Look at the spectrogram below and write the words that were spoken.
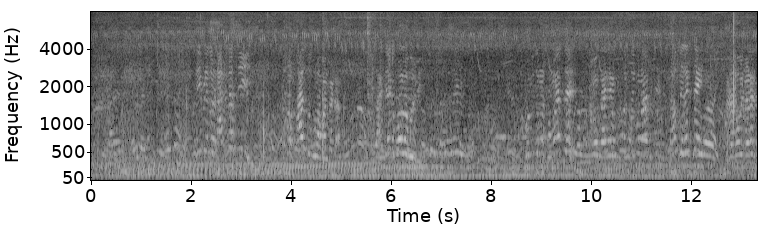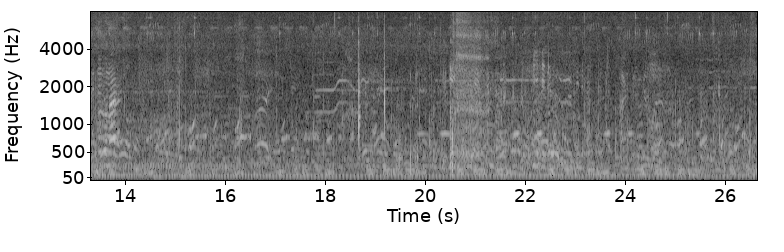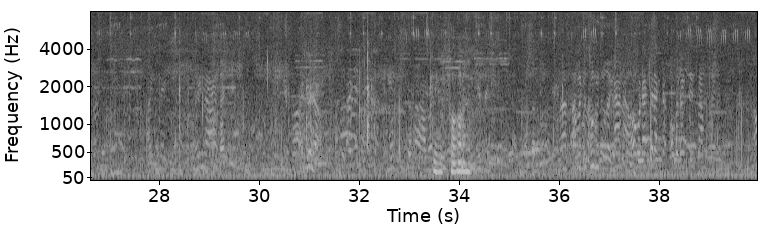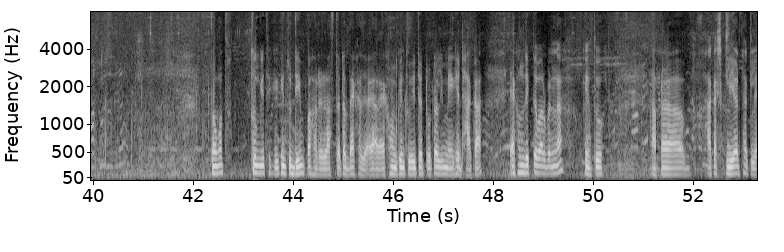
আমাকে খুবই চলে গেছে না না ওগো ডাক্তার একটা ওগো ডাক্তার কাম করে। তমাত তুঙ্গি থেকে কিন্তু ডিম পাহাড়ের রাস্তাটা দেখা যায়। আর এখন কিন্তু এটা টোটালি মেঘে ঢাকা। এখন দেখতে পারবেন না, কিন্তু আপনারা আকাশ ক্লিয়ার থাকলে।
